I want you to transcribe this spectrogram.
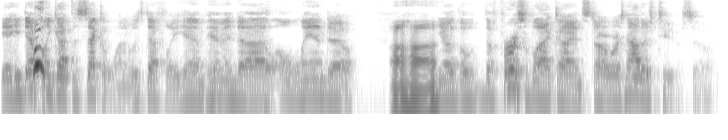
yeah, he definitely got the second one. It was definitely him, him and uh, old Lando. Uh huh. You know, the the first black guy in Star Wars. Now there's two. So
